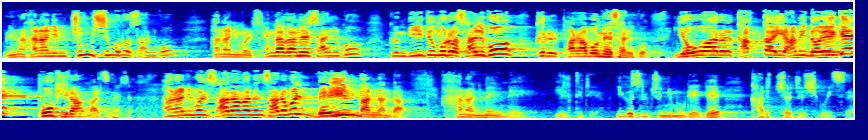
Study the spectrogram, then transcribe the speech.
우리는 하나님 중심으로 살고 하나님을 생각하며 살고 그 믿음으로 살고 그를 바라보며 살고 여호와를 가까이 함이 너에게 복이라 말씀했어요. 하나님을 사랑하는 사람을 매일 만난다. 하나님의 은혜의 일들이에요. 이것을 주님 우리에게 가르쳐 주시고 있어요.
